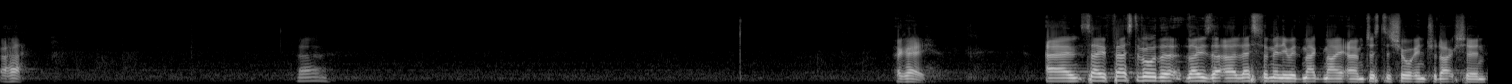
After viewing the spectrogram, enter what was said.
Aha. Uh. Okay. Um, so first of all, the, those that are less familiar with Magnite, um, just a short introduction.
